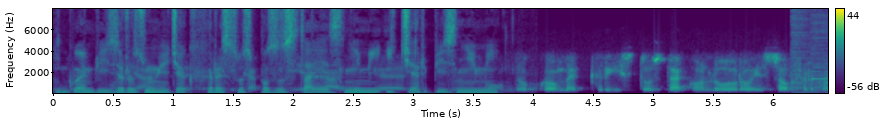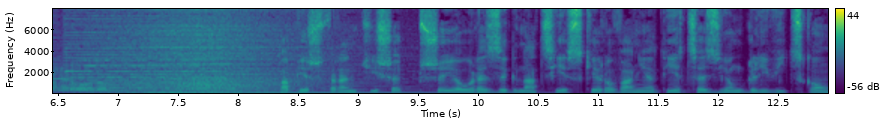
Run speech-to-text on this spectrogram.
i głębiej zrozumieć, jak Chrystus pozostaje z nimi i cierpi z nimi. Papież Franciszek przyjął rezygnację skierowania diecezją gliwicką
